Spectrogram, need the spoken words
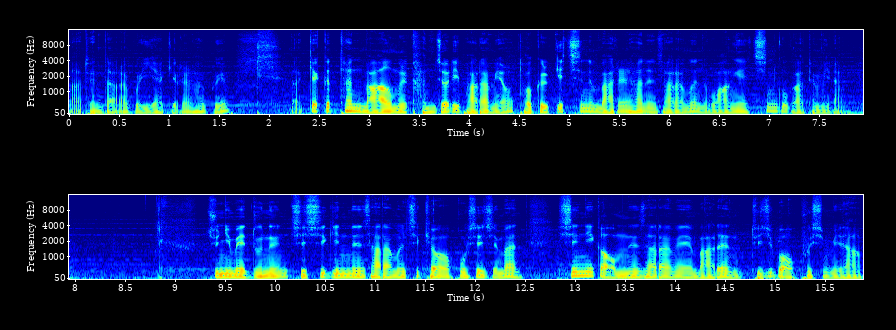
어, 된다라고 이야기를 하고요. 어, 깨끗한 마음을 간절히 바라며 덕을 끼치는 말을 하는 사람은 왕의 친구가 됩니다. 주님의 눈은 지식 있는 사람을 지켜보시지만 신의가 없는 사람의 말은 뒤집어 엎으십니다.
